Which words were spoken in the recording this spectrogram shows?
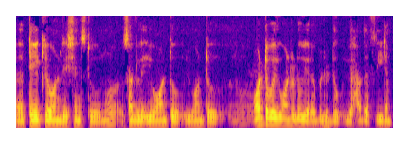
uh, take your own decisions. To you know suddenly you want to you want to you know whatever you want to do, you're able to do. You have the freedom,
